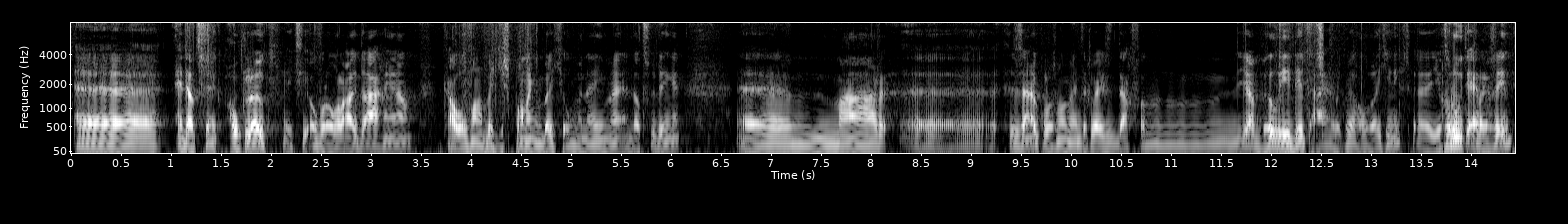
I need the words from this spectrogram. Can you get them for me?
Eh, en dat vind ik ook leuk. Ik zie overal wel uitdagingen aan. Ik hou wel van een beetje spanning, een beetje ondernemen en dat soort dingen. Ehm, maar eh, er zijn ook wel eens momenten geweest dat ik dacht van, ja, wil je dit eigenlijk wel, weet je niet. Eh, je groeit ergens in.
